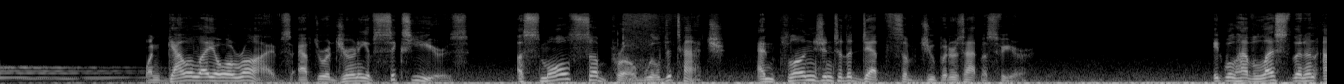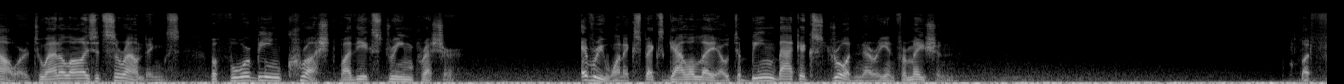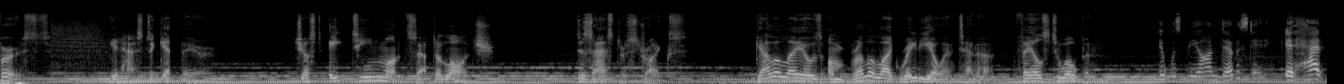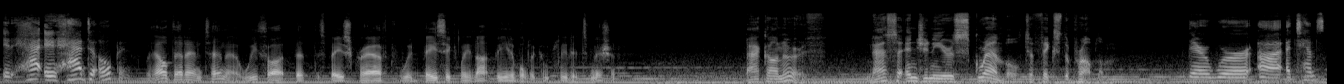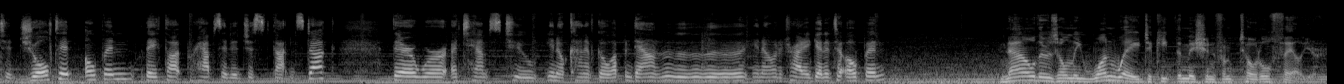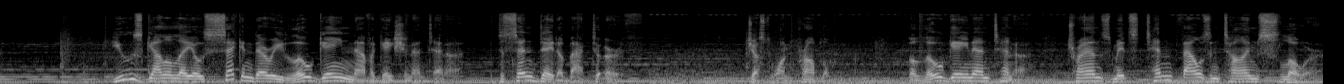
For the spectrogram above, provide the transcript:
When Galileo arrives after a journey of six years, a small subprobe will detach and plunge into the depths of Jupiter's atmosphere. It will have less than an hour to analyze its surroundings before being crushed by the extreme pressure. Everyone expects Galileo to beam back extraordinary information. But first, it has to get there. Just 18 months after launch, disaster strikes. Galileo's umbrella-like radio antenna fails to open. It was beyond devastating. It had, it, had, it had to open. Without that antenna, we thought that the spacecraft would basically not be able to complete its mission. Back on Earth, NASA engineers scramble to fix the problem. There were uh, attempts to jolt it open. They thought perhaps it had just gotten stuck. There were attempts to, you know, kind of go up and down, you know, to try to get it to open. Now there's only one way to keep the mission from total failure. Use Galileo's secondary low-gain navigation antenna to send data back to Earth. Just one problem. The low-gain antenna transmits 10,000 times slower.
